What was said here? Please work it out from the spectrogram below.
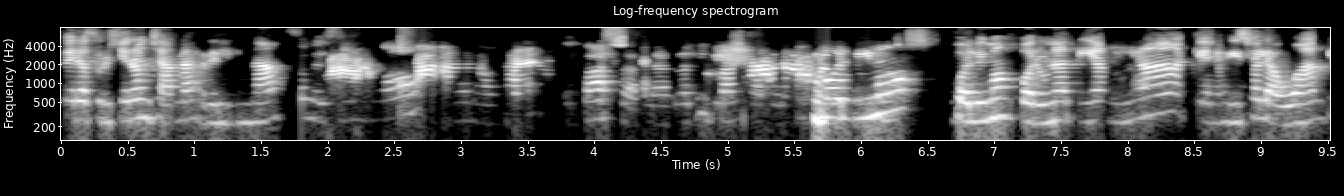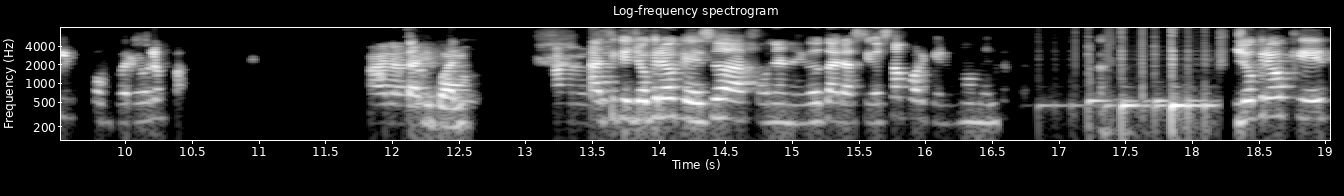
pero surgieron charlas re lindas. Volvimos, volvimos por una tía mía que nos hizo el aguante y compró los pasajes. Tal cual. Así que yo creo que eso fue una anécdota graciosa porque en un momento yo creo que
